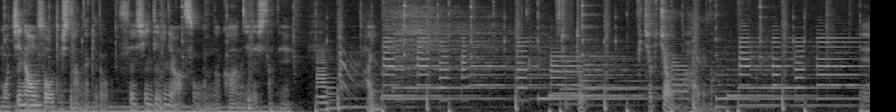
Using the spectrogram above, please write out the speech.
持ち直そうとしたんだけど精神的にはそんな感じでしたね。はい。ちょっとピチャピチャ音が入るな。え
